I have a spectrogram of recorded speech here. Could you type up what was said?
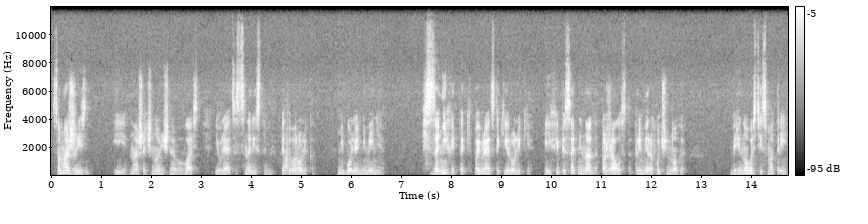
Сама жизнь и наша чиновничная власть является сценаристами этого ролика. Не более, не менее. Из-за них таки появляются такие ролики. И их и писать не надо. Пожалуйста, примеров очень много. Бери новости и смотри.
